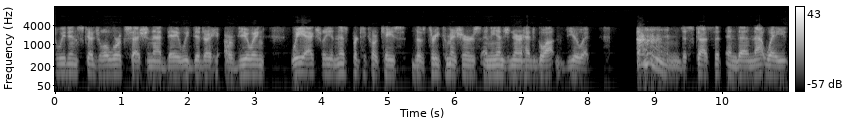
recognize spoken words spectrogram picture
so we didn't schedule a work session that day. We did our, our viewing. We actually, in this particular case, the three commissioners and the engineer had to go out and view it and discuss it, and then that way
